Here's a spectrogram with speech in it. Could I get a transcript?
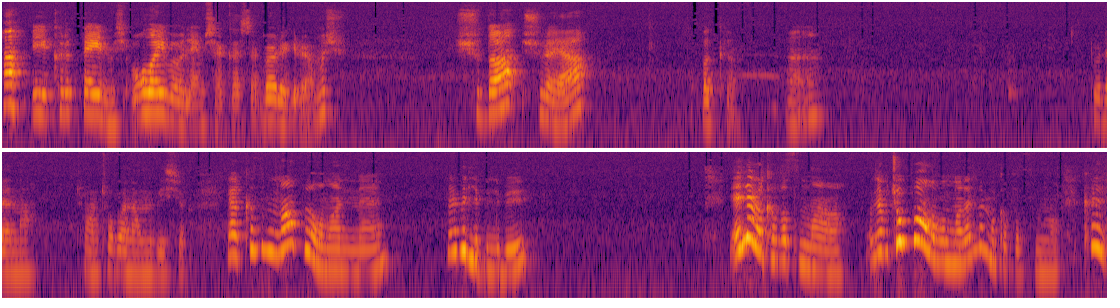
ha iyi kırık değilmiş. Olayı böyleymiş arkadaşlar. Böyle giriyormuş. Şu da şuraya. Bakın. Hı. Dur Rena. Şu an çok önemli bir iş yok. Ya kızım ne yapıyorsun annem? Ne bili bili bi? Elleme kafasına. Ya çok pahalı bunlar. Elleme kafasına. Kız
